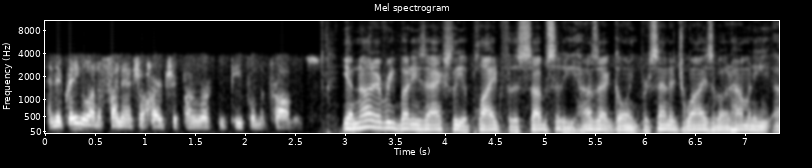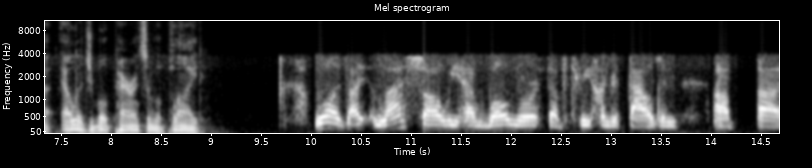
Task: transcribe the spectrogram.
and they're creating a lot of financial hardship on working people in the province. Yeah, not everybody's actually applied for the subsidy. How's that going, percentage wise, about how many uh, eligible parents have applied? Well, as I last saw, we have well north of 300,000 uh, uh,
